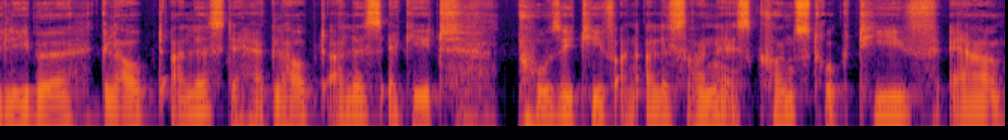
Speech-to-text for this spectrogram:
Liebe glaubt alles, der Herr glaubt alles, er geht positiv an alles ran, er ist konstruktiv, er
